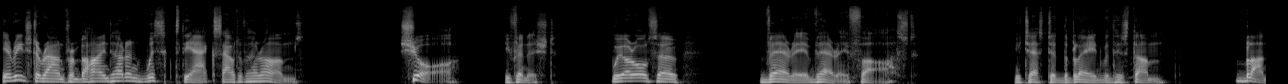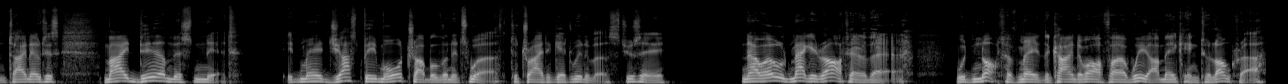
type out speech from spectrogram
He reached around from behind her and whisked the axe out of her arms. Sure, he finished. We are also very, very fast. He tested the blade with his thumb. Blunt, I notice. My dear Miss Nitt, it may just be more trouble than it's worth to try to get rid of us, do you see? Now, old Maggie Rato there would not have made the kind of offer we are making to Lancre.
